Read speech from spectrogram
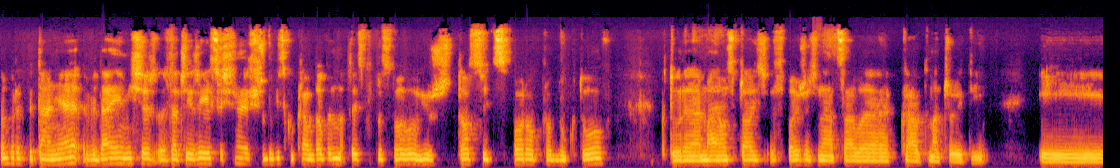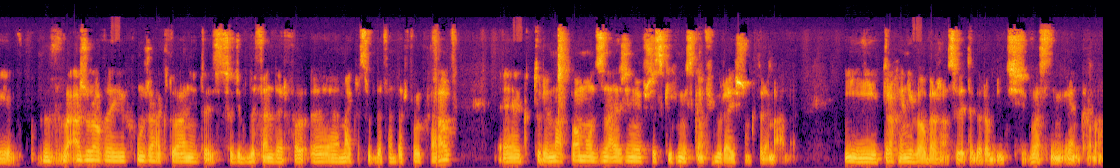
dobre pytanie. Wydaje mi się, że znaczy, jeżeli jesteś w środowisku cloudowym, no to jest po prostu już dosyć sporo produktów, które mają spojrzeć na całe cloud maturity. I w ażurowej chmurze aktualnie to jest choćby Defender for, e, Microsoft Defender for Cloud który ma pomóc w znalezieniu wszystkich misconfiguration, które mamy. I trochę nie wyobrażam sobie tego robić własnymi rękoma.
